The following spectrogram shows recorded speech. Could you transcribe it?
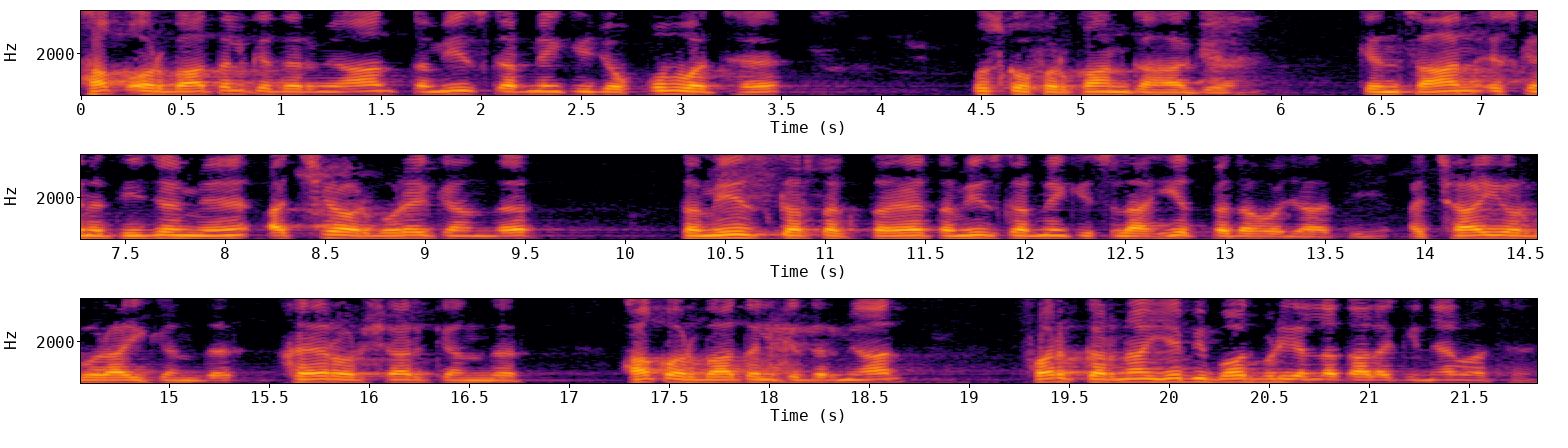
हक और बातल के दरमियान तमीज़ करने की जो क़वत है, उसको फ़ुरक़ान कहा गया है कि इंसान इसके नतीजे में अच्छे और बुरे के अंदर तमीज़ कर सकता है, तमीज़ करने की सलाहियत पैदा हो जाती है। अच्छाई और बुराई के अंदर, खैर और शर के अंदर, हक और बातल के दरमियान फ़र्क करना ये भी बहुत बड़ी अल्लाह ताला की नेमत है।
